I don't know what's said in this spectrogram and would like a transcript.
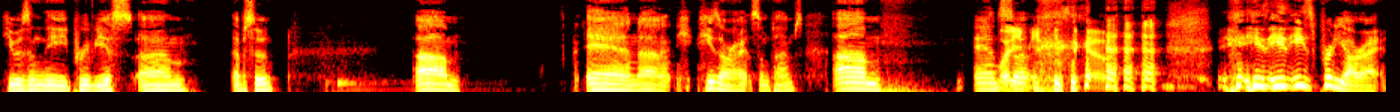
He was in the previous um, episode. Um, and uh, he- he's all right sometimes. Um, and What do you so mean he's the he's, he's he's pretty all right.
